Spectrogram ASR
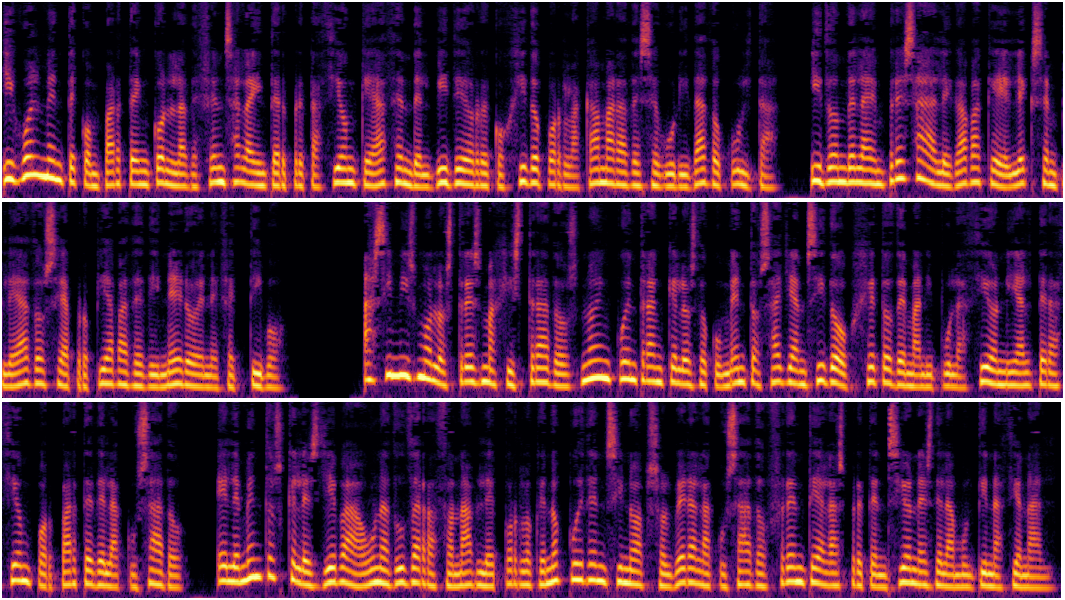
Igualmente comparten con la defensa la interpretación que hacen del vídeo recogido por la cámara de seguridad oculta, y donde la empresa alegaba que el ex empleado se apropiaba de dinero en efectivo. Asimismo, los tres magistrados no encuentran que los documentos hayan sido objeto de manipulación y alteración por parte del acusado, elementos que les lleva a una duda razonable por lo que no pueden sino absolver al acusado frente a las pretensiones de la multinacional.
